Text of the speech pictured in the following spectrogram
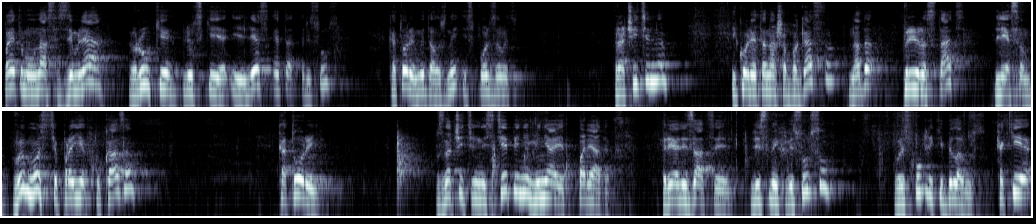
Поэтому у нас земля, руки людские и лес – это ресурс, который мы должны использовать рачительно. И коли это наше богатство, надо прирастать лесом. Вы вносите проект указа, который в значительной степени меняет порядок реализации лесных ресурсов в Республике Беларусь. Какие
